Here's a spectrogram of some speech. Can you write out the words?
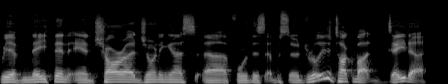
We have Nathan and Chara joining us uh, for this episode, really to talk about data.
